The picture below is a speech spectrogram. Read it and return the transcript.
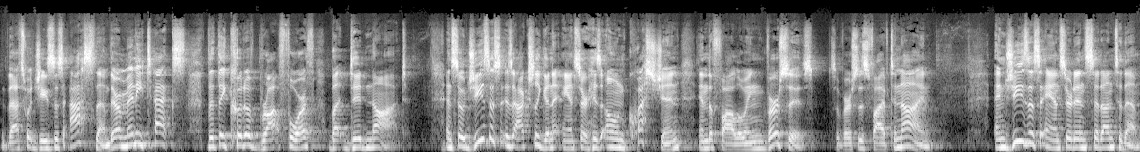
That's what Jesus asked them. There are many texts that they could have brought forth, but did not. And so Jesus is actually going to answer his own question in the following verses. So verses 5 to 9. And Jesus answered and said unto them,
